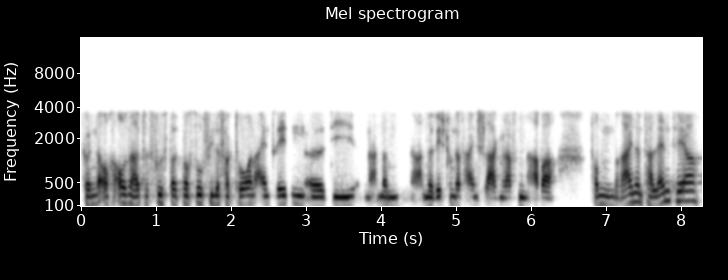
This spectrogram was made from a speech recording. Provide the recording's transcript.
können auch außerhalb des Fußballs noch so viele Faktoren eintreten, äh, die in anderen, eine andere Richtung das einschlagen lassen. Aber vom reinen Talent her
